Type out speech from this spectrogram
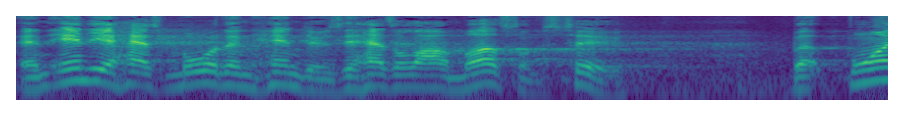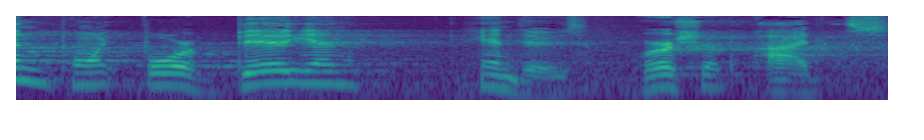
And India has more than Hindus, it has a lot of Muslims too. But 1.4 billion Hindus worship idols.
